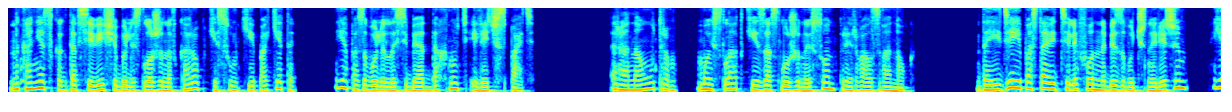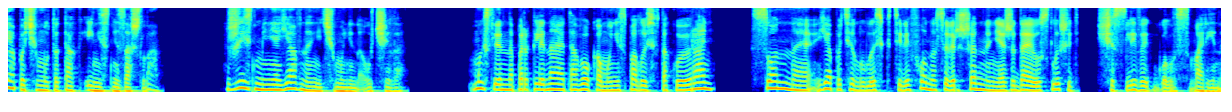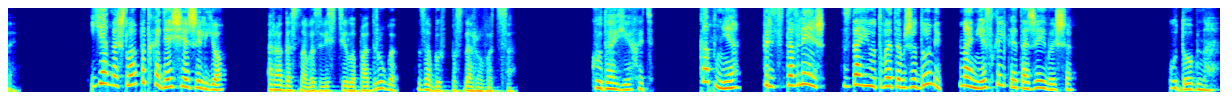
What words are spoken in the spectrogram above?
Наконец, когда все вещи были сложены в коробки, сумки и пакеты, я позволила себе отдохнуть и лечь спать. Рано утром мой сладкий и заслуженный сон прервал звонок. До идеи поставить телефон на беззвучный режим я почему-то так и не снизошла. Жизнь меня явно ничему не научила. Мысленно проклиная того, кому не спалось в такую рань, сонная, я потянулась к телефону, совершенно не ожидая услышать счастливый голос Марины. «Я нашла подходящее жилье», — радостно возвестила подруга, забыв поздороваться. «Куда ехать?» «Ко мне. Представляешь, сдают в этом же доме на несколько этажей выше». «Удобно».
